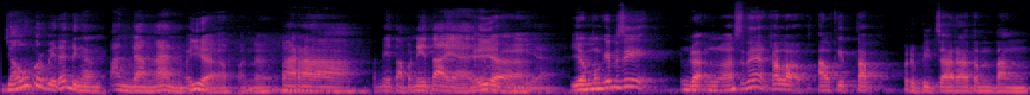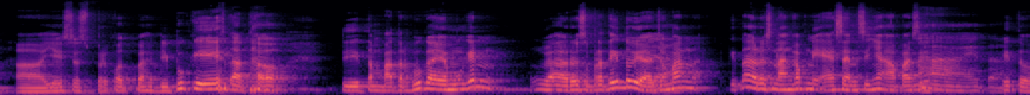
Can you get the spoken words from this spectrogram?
jauh berbeda dengan pandangan Iya, apa nah. para pendeta-pendeta ya Iya. Iya. Ya mungkin sih nggak maksudnya kalau Alkitab berbicara tentang eh, Yesus berkhotbah di bukit atau di tempat terbuka ya mungkin nggak harus seperti itu ya. Cuman kita harus nangkep nih esensinya apa sih? nah itu Itu.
